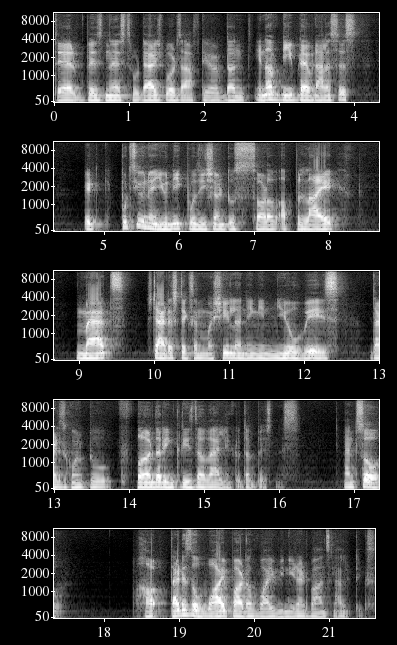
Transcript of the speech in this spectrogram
their business through dashboards, after you have done enough deep dive analysis, it puts you in a unique position to sort of apply maths, statistics, and machine learning in new ways that is going to further increase the value to the business. And so how that is the why part of why we need advanced analytics.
